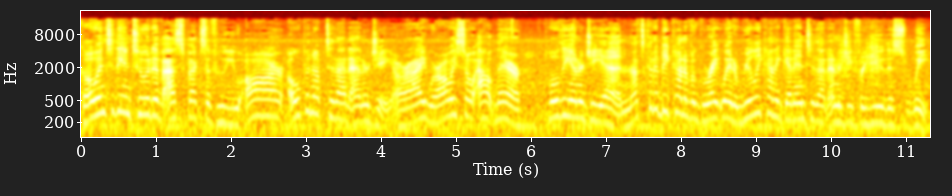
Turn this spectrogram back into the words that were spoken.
Go into the intuitive aspects of who you are. Open up to that energy, all right? We're always so out there. Pull the energy in. That's going to be kind of a great way to really kind of get into that energy for you this week.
